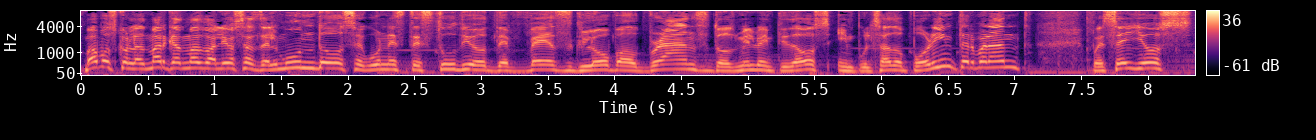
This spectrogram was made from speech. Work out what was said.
Vamos con las marcas más valiosas del mundo, según este estudio de Best Global Brands 2022, impulsado por Interbrand. Pues ellos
